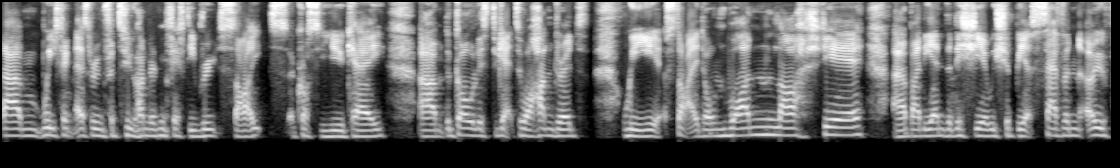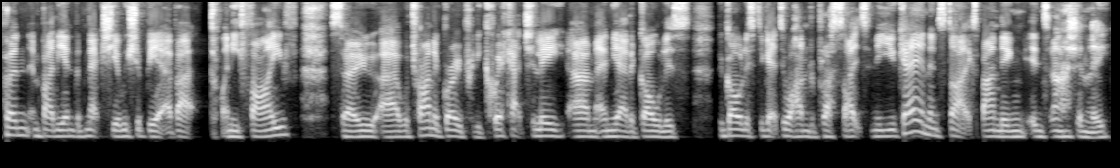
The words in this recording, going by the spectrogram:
Um, we think there's room for 250 Roots sites across the UK. Um, the goal is to get to 100. We started on one last year. Uh, by the end of this year, we should be at seven open, and by the end of next year, we should be at about 25. So uh, we're trying to grow pretty quick, actually. Um, and yeah, the goal is the goal is to get to 100 plus sites in the UK and then start expanding internationally.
